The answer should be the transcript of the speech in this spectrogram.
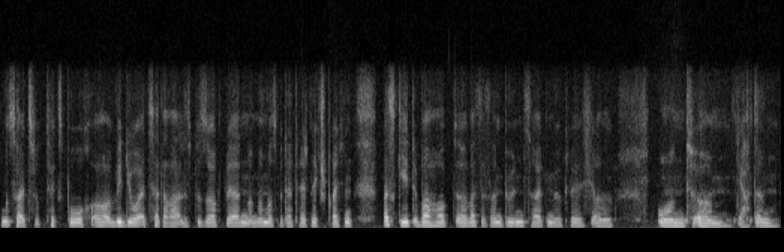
muss halt Textbuch, äh, Video etc. alles besorgt werden und man muss mit der Technik sprechen, was geht überhaupt, äh, was ist an Bühnenzeiten möglich äh, und ähm, ja, dann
